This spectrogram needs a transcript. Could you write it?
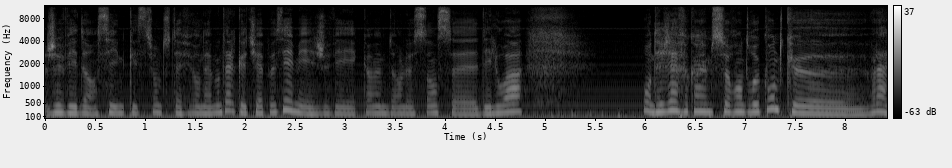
je, vais dans. C'est une question tout à fait fondamentale que tu as posée, mais je vais quand même dans le sens euh, des lois. Bon, déjà, il faut quand même se rendre compte que voilà,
